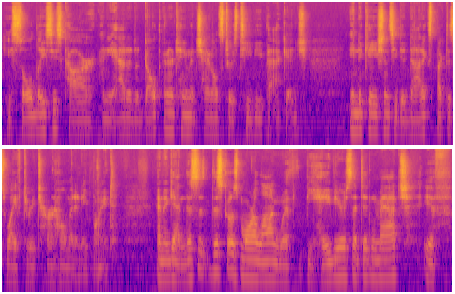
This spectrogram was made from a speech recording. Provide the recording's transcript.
he sold Laci's car, and he added adult entertainment channels to his TV package. Indications he did not expect his wife to return home at any point. And again, this is this goes more along with behaviors that didn't match. If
